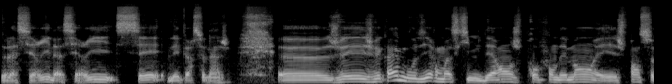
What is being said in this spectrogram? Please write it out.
de la série. La série c'est les personnages. Euh, je vais je vais quand même vous dire moi ce qui me dérange profondément et je pense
